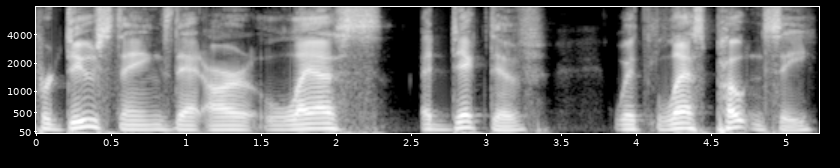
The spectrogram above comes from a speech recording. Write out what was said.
produce things that are less addictive with less potency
